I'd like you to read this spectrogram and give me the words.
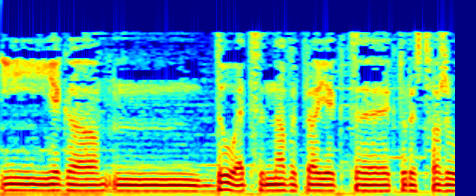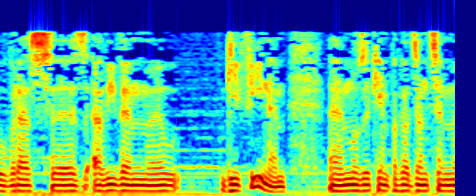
i jego mm, duet, nowy projekt, e, który stworzył wraz z Avivem Giffinem, muzykiem pochodzącym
